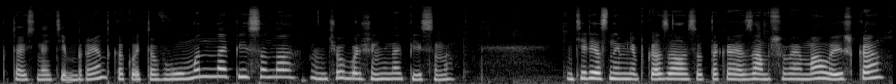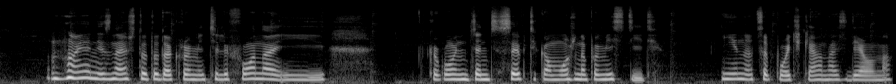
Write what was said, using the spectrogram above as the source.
Пытаюсь найти бренд. Какой-то Woman написано. Ничего больше не написано. Интересной мне показалась вот такая замшевая малышка. Но я не знаю, что туда, кроме телефона и какого-нибудь антисептика можно поместить. И на цепочке она сделана.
